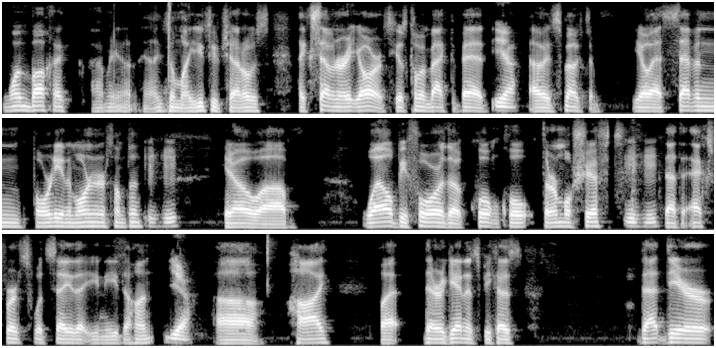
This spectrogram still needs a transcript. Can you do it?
one buck I, I mean, uh, he's on my YouTube channel. It was like seven or eight yards. He was coming back to bed. Yeah. I mean, smoked him. You know, at seven forty in the morning or something. Mm-hmm. You know, uh, well before the quote unquote thermal shift Mm-hmm. that the experts would say that you need to hunt Yeah. uh, high. But there again, it's because that deer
